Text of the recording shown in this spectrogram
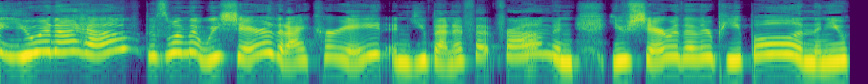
that you and I have, this one that we share that I create and you benefit from and you share with other people. And then you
